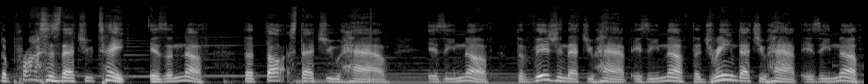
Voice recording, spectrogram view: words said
The process that you take is enough. The thoughts that you have is enough. The vision that you have is enough. The dream that you have is enough.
